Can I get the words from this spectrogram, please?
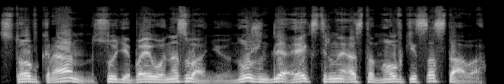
«Стоп-кран, судя по его названию, нужен для экстренной остановки состава»,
